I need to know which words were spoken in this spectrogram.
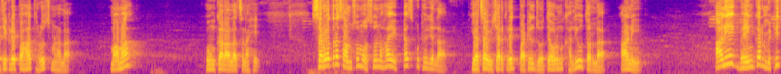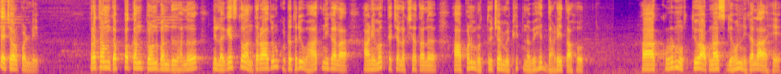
तिकडे पाहत हळूच म्हणाला मामा हुंकार आलाच नाही. सर्वत्र सामसूम असून हा एकटाच कुठे गेला? याचा विचार करीत पाटील जोत्यावरून खाली उतरला आणि आणि एक भयंकर मिठी त्याच्यावर पडली. प्रथम गप्पकन तोंड बंद झालं आणि लगेच तो अंतराळातून कुठंतरी वाहत निघाला आणि मग त्याच्या लक्षात आलं आपण मृत्यूच्या मिठीत नव्हे धाडेत आहोत. हा क्रूर मृत्यू आपणास घेऊन निघाला आहे.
